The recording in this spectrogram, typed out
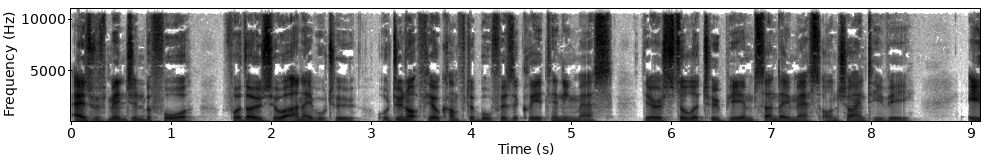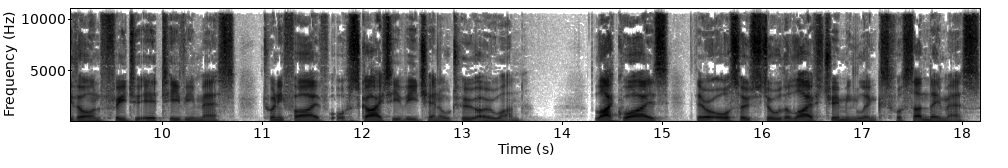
As we've mentioned before, for those who are unable to or do not feel comfortable physically attending Mass, there is still a 2 pm Sunday Mass on Shine TV, either on free to air TV Mass 25 or Sky TV channel 201. Likewise, there are also still the live streaming links for Sunday Mass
